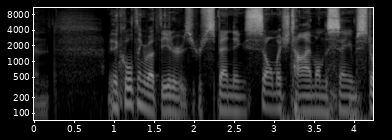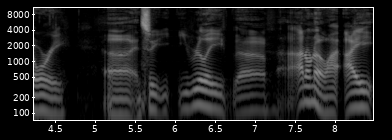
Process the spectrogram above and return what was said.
And I mean, the cool thing about theater is you're spending so much time on the same story. Uh, and so you, you really, uh, I don't know, I, I,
